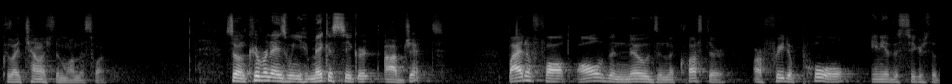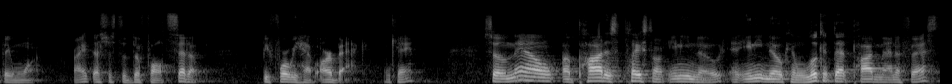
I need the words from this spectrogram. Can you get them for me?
because I challenged them on this one. So in Kubernetes, when you make a secret object, by default, all of the nodes in the cluster are free to pull any of the secrets that they want, right? That's just the default setup before we have RBAC, okay? So now a pod is placed on any node, and any node can look at that pod manifest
